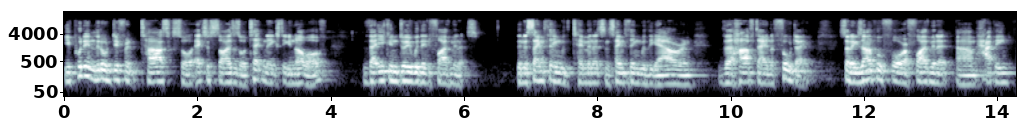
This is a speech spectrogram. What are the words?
you put in little different tasks or exercises or techniques that you know of that you can do within five minutes. Then the same thing with 10 minutes and same thing with the hour and the half day and the full day. So, an example for a five minute um, happy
